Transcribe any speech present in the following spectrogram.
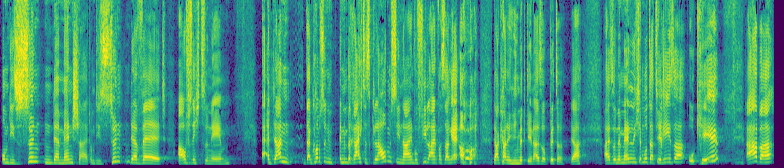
um die Sünden der Menschheit, um die Sünden der Welt auf sich zu nehmen. Äh, dann, dann kommst du in, den Bereich des Glaubens hinein, wo viele einfach sagen, ey, oh, da kann ich nicht mitgehen, also bitte, ja. Also eine männliche Mutter Teresa, okay, aber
